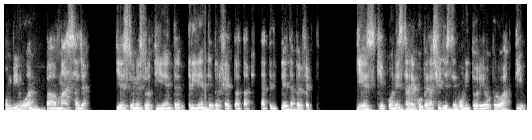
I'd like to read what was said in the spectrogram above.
con BIM One va más allá. Y esto es nuestro tridente, perfecto ataque, la tripleta perfecta. Y es que con esta recuperación y este monitoreo proactivo,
